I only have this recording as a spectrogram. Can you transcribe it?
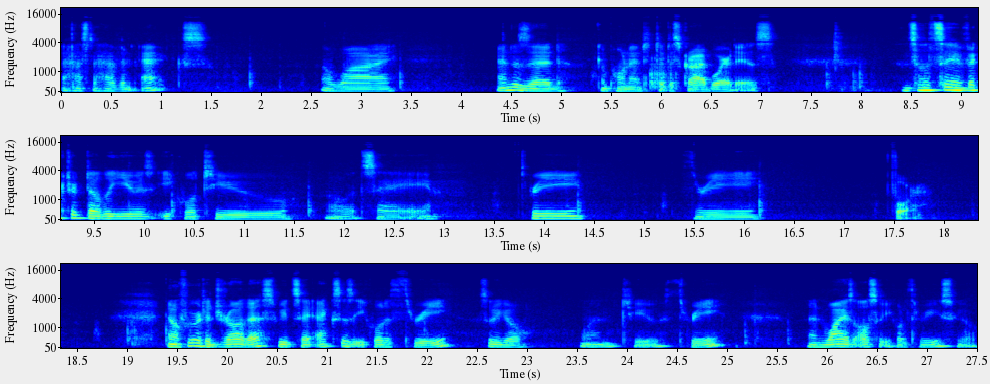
has to have an x, a y, and a z component to describe where it is. And so let's say vector w is equal to, oh, let's say 3, 3, 4. Now if we were to draw this, we'd say x is equal to 3, so we go 1, 2, 3, and y is also equal to 3, so we go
